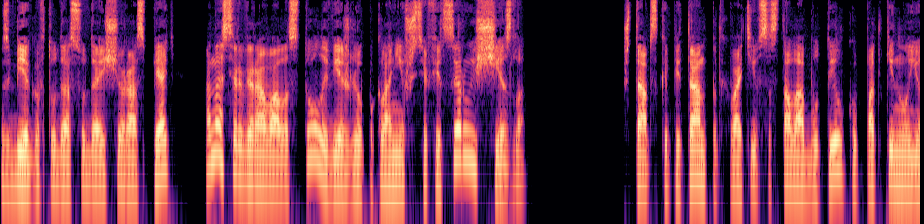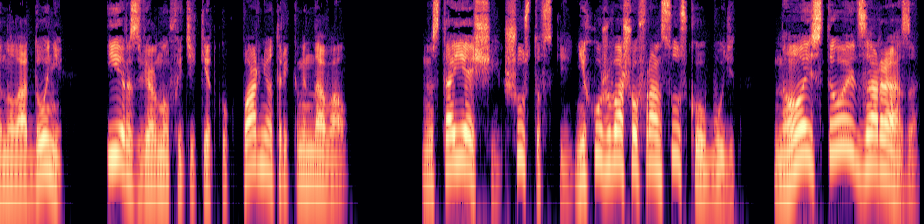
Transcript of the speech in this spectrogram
Сбегав туда-сюда еще раз пять, она сервировала стол и, вежливо поклонившись офицеру, исчезла. Штабс-капитан, подхватив со стола бутылку, подкинул ее на ладони и, развернув этикетку к парню, отрекомендовал. «Настоящий, шустовский, не хуже вашего французского будет. Но и стоит, зараза!»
